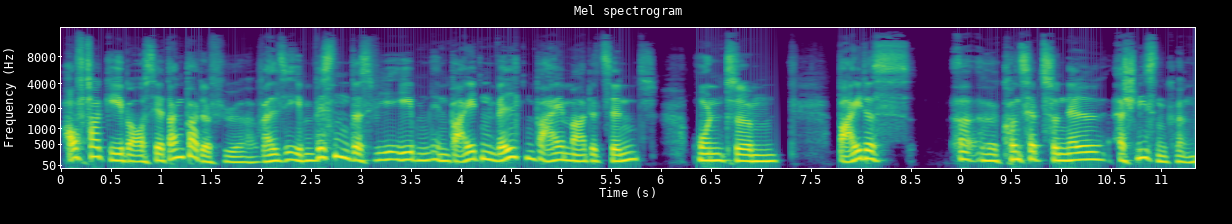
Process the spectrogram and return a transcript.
Auftraggeber auch sehr dankbar dafür, weil sie eben wissen, dass wir eben in beiden Welten beheimatet sind und ähm, beides äh, äh konzeptionell erschließen können.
